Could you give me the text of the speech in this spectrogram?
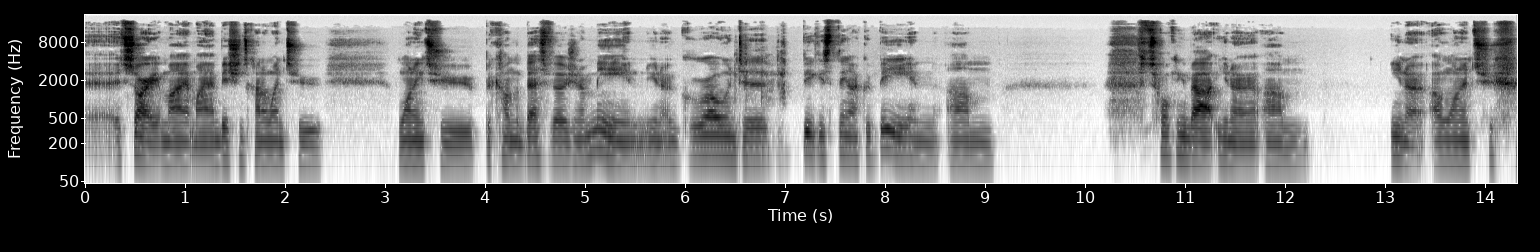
uh, sorry my my ambitions kind of went to wanting to become the best version of me and you know grow into the biggest thing I could be and um talking about you know um you know, I wanted to.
